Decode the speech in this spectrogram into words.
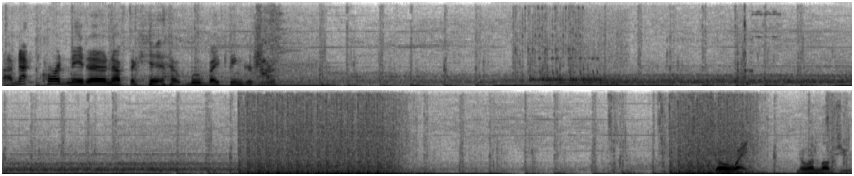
I'm not coordinated enough to hit, move my fingers. Go away. No one loves you.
